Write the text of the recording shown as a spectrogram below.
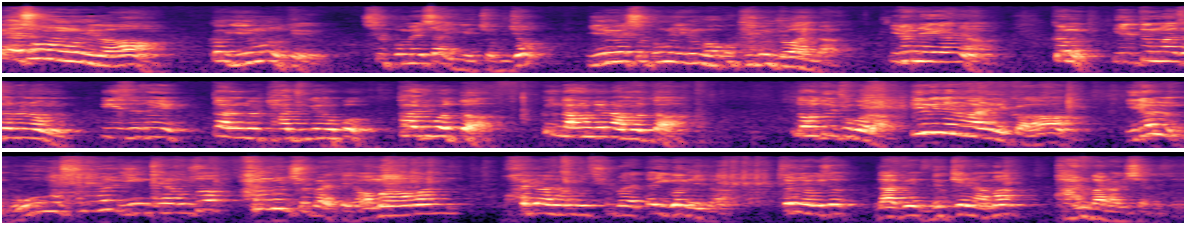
뺏어오는 겁니다. 그럼 이놈은 어떻게 해요? 슬픔에 쌓이겠죠. 그죠? 이놈의 슬픔을 이놈 먹고 기분 좋아한다. 이런 얘기 아니야. 그럼 1등만 살아남으면 이 세상에 다른 걸 다 죽여놓고 다 죽었다. 그럼 나 혼자 남았다. 너도 죽어라. 이렇게 되는 거 아닙니까? 이런 모순을 잉태하고서 학문 출발했다. 어마어마한 화려한 학문 출발했다 이겁니다. 전 여기서 나중에 늦게나마 반발하기 시작했어요.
